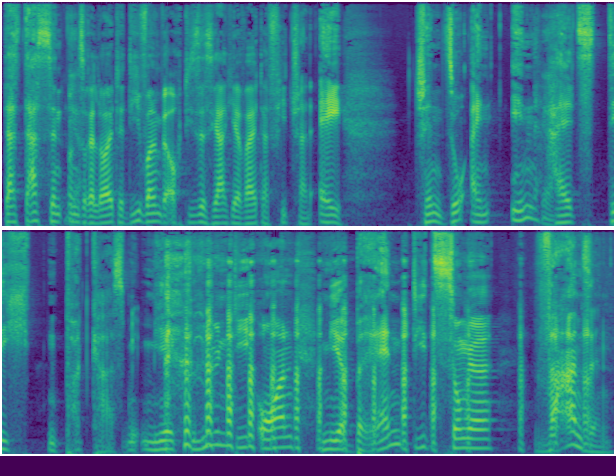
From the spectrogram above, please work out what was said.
Das, das sind ja. unsere Leute, die wollen wir auch dieses Jahr hier weiter featuren. Ey, Chin, so ein inhaltsdichten Podcast. Mir, mir glühen die Ohren, mir brennt die Zunge. Wahnsinn.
